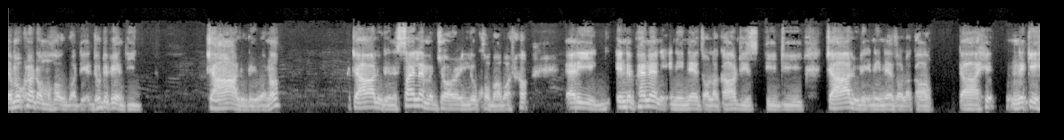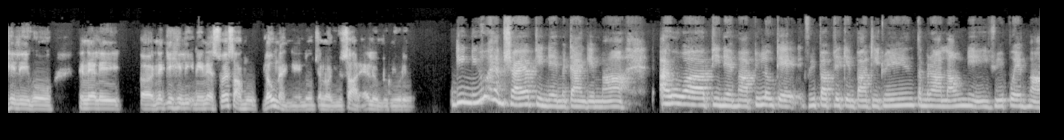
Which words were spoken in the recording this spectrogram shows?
Democrat တော့မဟုတ်ဘူးပေါ့ဒီအထူးသဖြင့်ဒီဂျားလူတွေပေါ့နော်ဂျားလူတွေနဲ့ silent majority လို့ခေါ်မှာပေါ့နော် အဲ့ဒီ independent အနေနဲ့တော့လကောက်ဒီဒီဒီဂျားလူတွေအနေနဲ့တော့လကောက်ဒါ Nikki Haley ကိုနည်းနည်းလေးအဲ Nikki Haley အနေနဲ့ဆွဲဆောင်မှုလုပ်နိုင်တယ်လို့ကျွန်တော်ယူဆတယ်အဲ့လိုလူမျိုးတွေဒီ New Hampshire ပြည်နယ်မတိုင်ခင်မှာ Iowa ပြည်နယ်မှာပြုလုပ်တဲ့ Republican Party တွင်သမ္မတလောင်းနေရွေးပွဲမှာ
